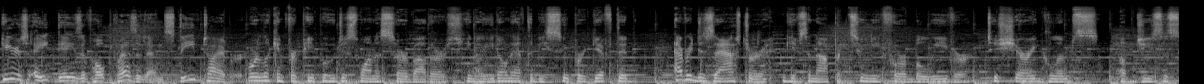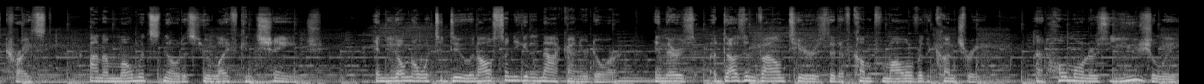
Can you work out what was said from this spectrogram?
Here's Eight Days of Hope President Steve Tybor. We're looking for people who just want to serve others. You know, you don't have to be super gifted. Every disaster gives an opportunity for a believer to share a glimpse of Jesus Christ. On a moment's notice, your life can change and you don't know what to do, and all of a sudden you get a knock on your door, and there's a dozen volunteers that have come from all over the country and homeowners usually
